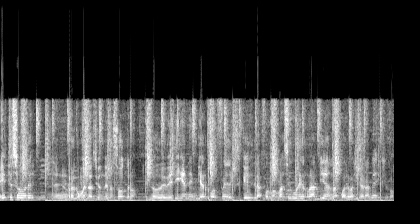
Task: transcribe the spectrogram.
Este sobre, en recomendación de nosotros, lo deberían enviar por FedEx, que es la forma más segura y rápida en la cual va a llegar a México.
